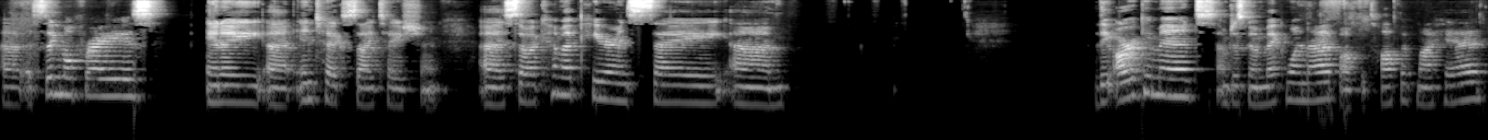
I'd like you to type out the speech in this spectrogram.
a signal phrase and a uh, in-text citation. Uh, so I come up here and say, um, the argument, I'm just going to make one up off the top of my head.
